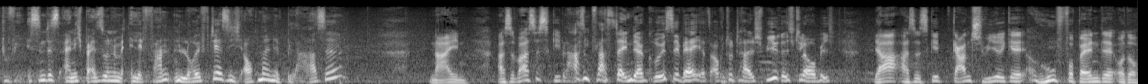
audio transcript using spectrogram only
Du, wie ist denn das eigentlich bei so einem Elefanten? Läuft der sich auch mal eine Blase? Nein. Also was es gibt. Blasenpflaster in der Größe wäre jetzt auch total schwierig, glaube ich. Ja, also es gibt ganz schwierige Hufverbände oder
